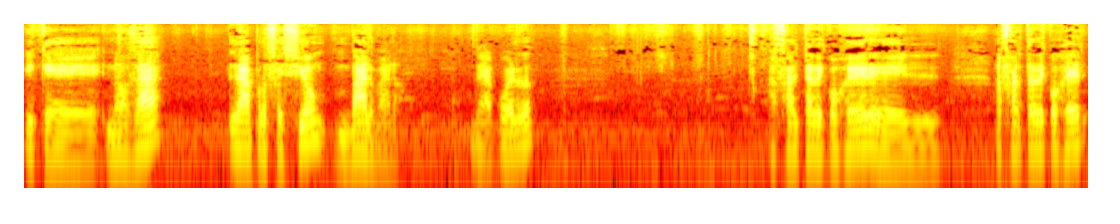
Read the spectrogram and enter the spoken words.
y que nos da la profesión bárbaro. ¿De acuerdo? A falta de coger el. A falta de coger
